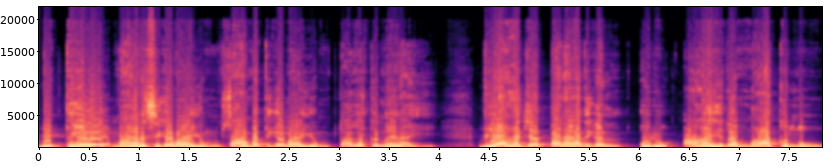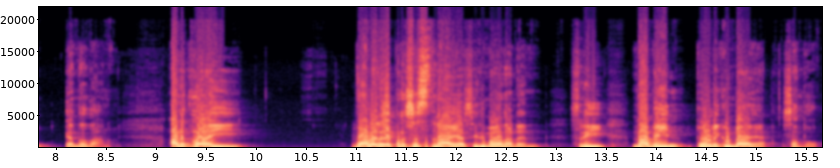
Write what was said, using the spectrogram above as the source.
വ്യക്തികളെ മാനസികമായും സാമ്പത്തികമായും തകർക്കുന്നതിനായി വ്യാജ പരാതികൾ ഒരു ആയുധമാക്കുന്നു എന്നതാണ്. അടുത്തതായി വളരെ പ്രശസ്തനായ സിനിമാ നടൻ ശ്രീ നവീൻ പോളിക്കുണ്ടായ സംഭവം.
